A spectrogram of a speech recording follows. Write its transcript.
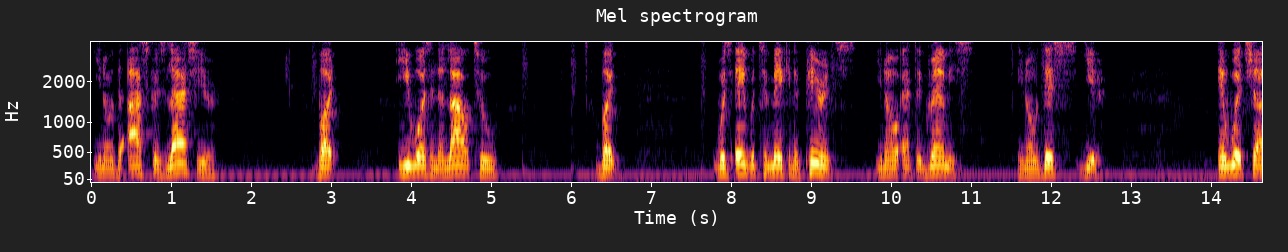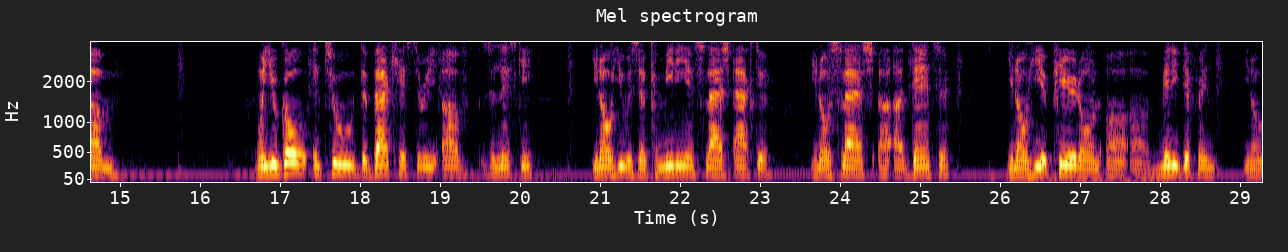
you know, the Oscars last year, but he wasn't allowed to, but was able to make an appearance, you know, at the Grammys, you know, this year in which um, when you go into the back history of Zelensky, you know, he was a comedian slash actor, you know, slash uh, a dancer. You know, he appeared on uh, uh, many different, you know,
